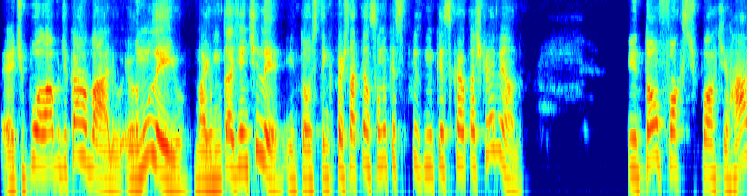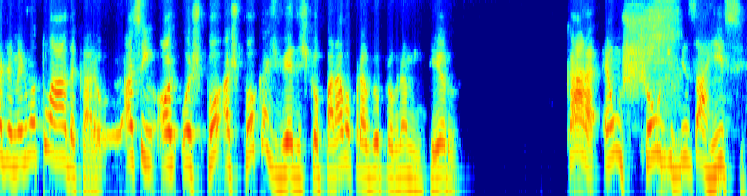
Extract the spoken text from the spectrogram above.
é tipo Olavo de Carvalho. Eu não leio, mas muita gente lê. Então você tem que prestar atenção no que esse, no que esse cara está escrevendo. Então, Fox Sport Rádio é a mesma toada, cara. Assim, as, as poucas vezes que eu parava para ver o programa inteiro, cara, é um show de bizarrice.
